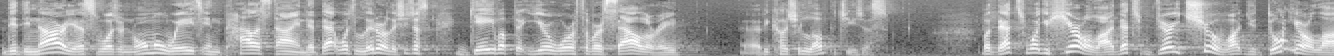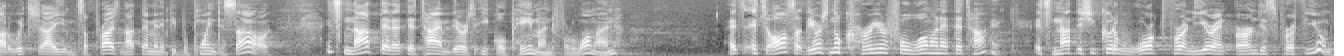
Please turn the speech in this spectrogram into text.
The denarius was a normal wage in Palestine. That that was literally she just gave up the year worth of her salary uh, because she loved Jesus. But that's what you hear a lot. That's very true. What you don't hear a lot, which I am surprised not that many people point this out, it's not that at the time there was equal payment for woman. It's, it's also, there was no career for woman at the time. It's not that she could have worked for a year and earned this perfume.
